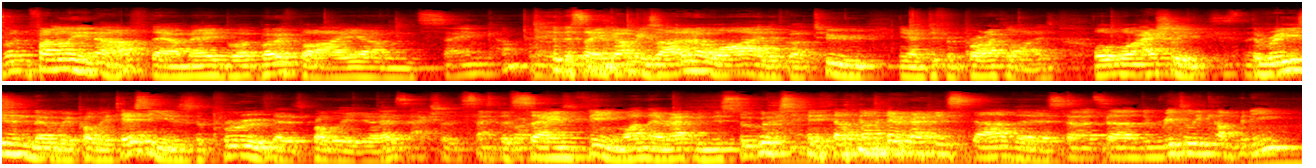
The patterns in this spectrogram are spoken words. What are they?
But funnily enough, they are made bo- both by um, Same company. the same company. So I don't know why they've got two, you know, different product lines. Or, well, actually, the reason that we're probably testing it is to prove that it's probably, you know, That's actually the same. the product. same thing. One they wrap in this Sugus, and the other one they wrap in Starburst. So it's uh, the Wrigley Company.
